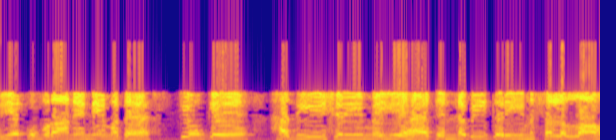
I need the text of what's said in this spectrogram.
یہ کبران نعمت ہے، کیونکہ حدیث شریف میں یہ ہے کہ نبی کریم صلی اللہ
